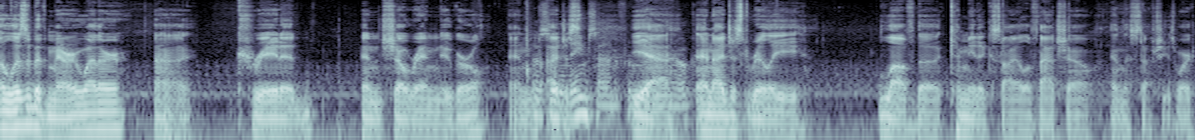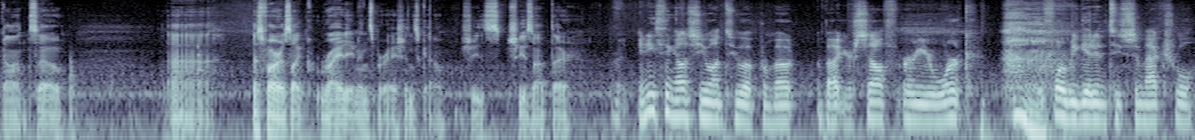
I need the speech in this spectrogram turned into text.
Elizabeth Meriwether uh, created and show ran New Girl, and That's I just name sounded familiar. yeah, Okay. and I just really love the comedic style of that show and the stuff she's worked on. So, uh, as far as like writing inspirations go, she's she's up there. Right. Anything else you want to uh, promote about yourself or your work before we get into some actual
